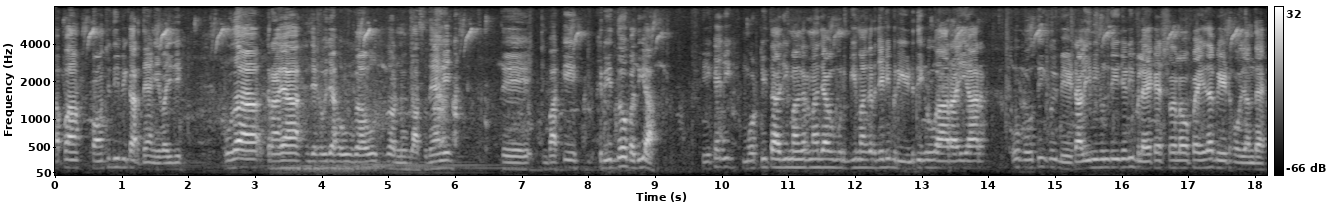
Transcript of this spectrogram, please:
ਆਪਾਂ ਪਹੁੰਚਦੀ ਵੀ ਕਰ ਦਿਆਂਗੇ ਬਾਈ ਜੀ। ਉਹਦਾ ਕਿਰਾਇਆ ਜਿਹੋ ਜਿਹਾ ਹੋਊਗਾ, ਉਹ ਤੁਹਾਨੂੰ ਦੱਸ ਦਿਆਂਗੇ। ਤੇ ਬਾਕੀ ਖਰੀਦੋ ਵਧੀਆ, ਠੀਕ ਹੈ ਜੀ। ਮੋਟੀ ਤਾਜੀ ਮਗਰ ਨਾ ਜਾਓ, ਮੁਰਗੀ ਮਗਰ ਜਿਹੜੀ ਬਰੀਡ ਦੀ ਹੋ ਆਰ ਆਈ ਆਰ, ਉਹ ਬਹੁਤੀ ਕੋਈ weight ਵਾਲੀ ਨਹੀਂ ਹੁੰਦੀ, ਜਿਹੜੀ ਬਲੈਕ ਐਸਟਰਲੋਪ ਹੈ, ਇਹਦਾ weight ਹੋ ਜਾਂਦਾ ਹੈ।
